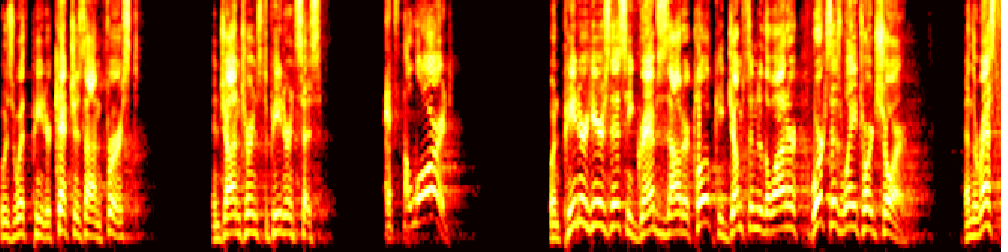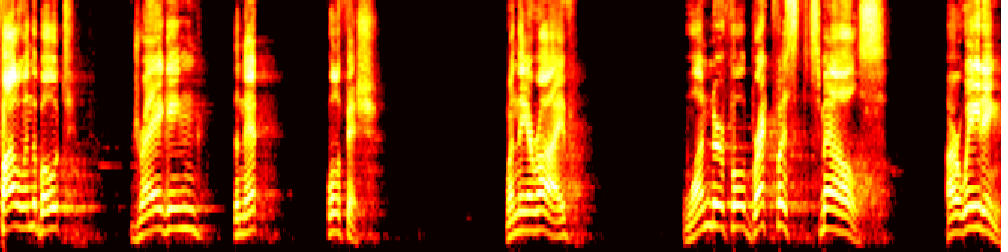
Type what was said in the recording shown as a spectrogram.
who's with Peter, catches on first, and John turns to Peter and says, It's the Lord. When Peter hears this, he grabs his outer cloak, he jumps into the water, works his way toward shore. And the rest follow in the boat, dragging the net full of fish. When they arrive, wonderful breakfast smells are waiting.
